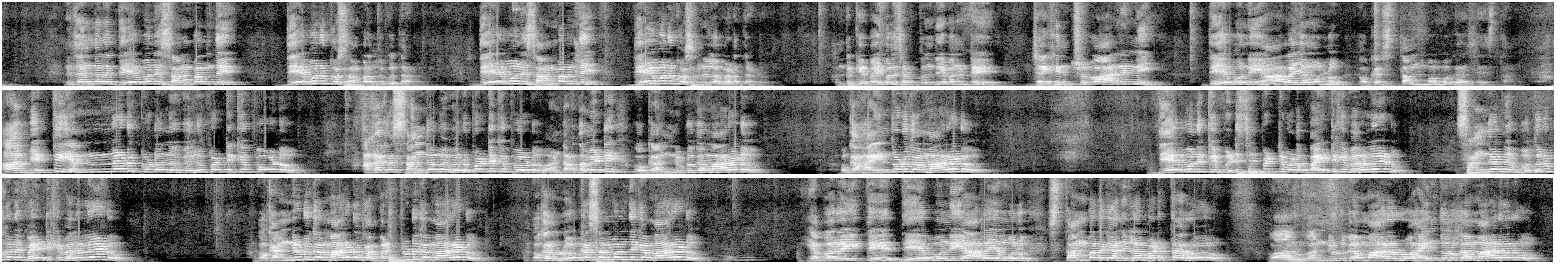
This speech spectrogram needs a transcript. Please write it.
నిజంగానే దేవుని సంబంధి దేవుని కోసం బ్రతుకుతాడు. దేవుని సంబంధి దేవుని కోసం నిలబడతాడు. అందుకే బైబిల్ చెప్తుంది ఏమనంటే జహించు వాణిని దేవుని ఆలయములో ఒక స్తంభముగా చేస్తాను. ఆ వ్యక్తి ఎన్నడూ కూడా వెలుపట్టికి పోడు. అనగా సంఘము వెలుపట్టుకి పోడు. అంటే అర్థమేంటి? ఒక అన్యుడుగా మారడు. ఒక హైందుడుగా మారడు. దేవునికి విడిచిపెట్టి వాడు బయటికి వెళ్ళలేడు. సంఘాన్ని వదులుకొని బయటికి వెళ్ళలేడు. ఒక అన్యుడుగా మారడు ఒక భ్రష్టుడుగా మారడు ఒక లోక సంబంధిగా మారడు. ఎవరైతే దేవుని ఆలయములు స్తంభలుగా నిలబడతారో వారు అన్యులుగా మారరు హైందులుగా మారరు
